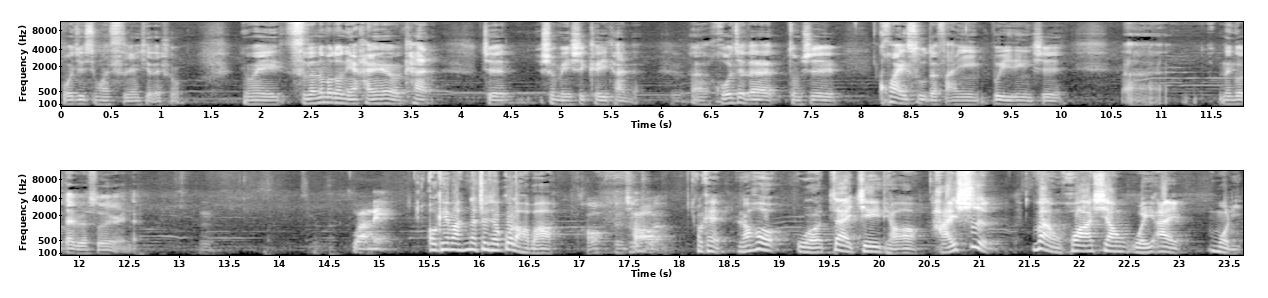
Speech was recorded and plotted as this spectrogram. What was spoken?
我就喜欢死人写的书，因为死了那么多年还有看，这说明是可以看的。呃，活着的总是快速的反应，不一定是呃能够代表所有人的。嗯完美。OK 吗？那这条过了好不好好，很清楚了好。？OK，然后我再接一条啊，还是万花香唯爱茉莉。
